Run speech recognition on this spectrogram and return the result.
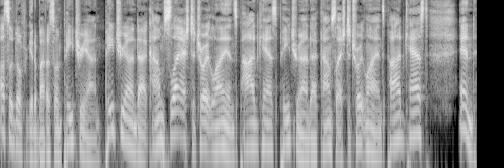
Also, don't forget about us on Patreon. Patreon.com slash Detroit Lions Podcast. Patreon.com slash Detroit Lions Podcast. And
